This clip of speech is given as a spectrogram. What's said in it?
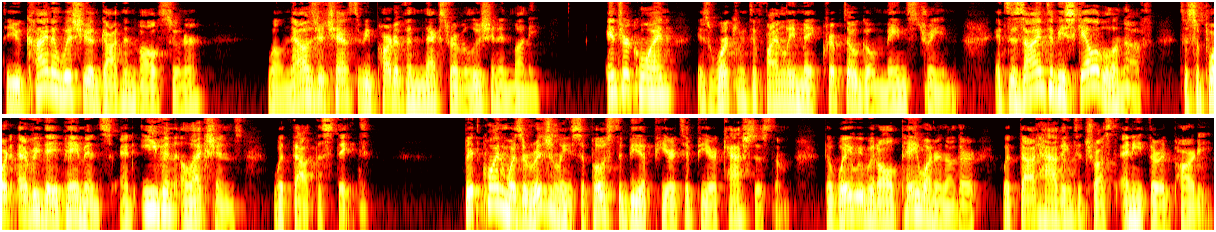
Do you kind of wish you had gotten involved sooner? Well, now is your chance to be part of the next revolution in money. Intercoin is working to finally make crypto go mainstream. It's designed to be scalable enough to support everyday payments and even elections without the state. Bitcoin was originally supposed to be a peer to peer cash system, the way we would all pay one another without having to trust any third party.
